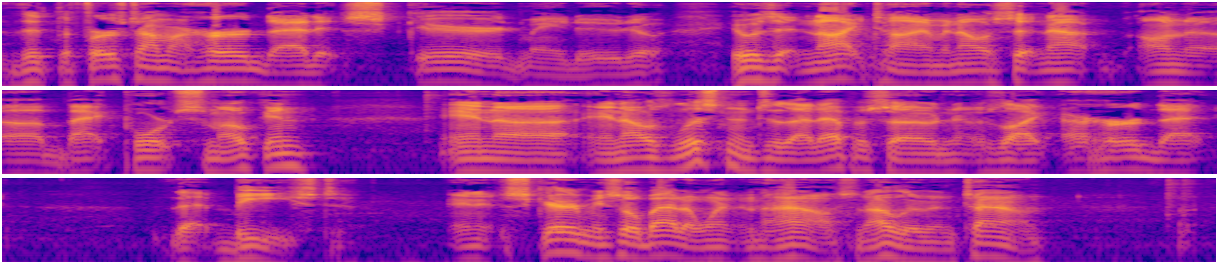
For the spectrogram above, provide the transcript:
that the first time I heard that, it scared me, dude. It, it was at nighttime, and I was sitting out on the uh, back porch smoking and uh and I was listening to that episode and it was like I heard that that beast and it scared me so bad I went in the house and I live in town.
